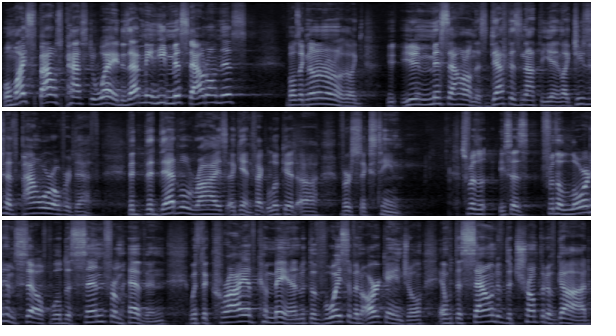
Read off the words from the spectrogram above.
Well, my spouse passed away. Does that mean he missed out on this? Paul's like, no, no, no, no. Like, you, you didn't miss out on this. Death is not the end. Like, Jesus has power over death. The, the dead will rise again. In fact, look at uh, verse 16. So the, he says, For the Lord himself will descend from heaven with the cry of command, with the voice of an archangel, and with the sound of the trumpet of God,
